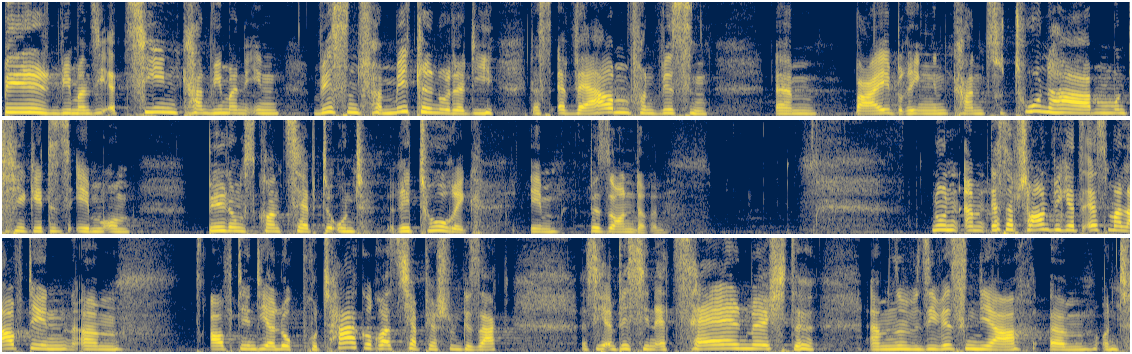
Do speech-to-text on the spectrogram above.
bilden, wie man sie erziehen kann, wie man ihnen Wissen vermitteln oder die, das Erwerben von Wissen ähm, beibringen kann, zu tun haben. Und hier geht es eben um Bildungskonzepte und Rhetorik im Besonderen. Nun, ähm, deshalb schauen wir jetzt erstmal auf den, ähm, auf den Dialog Protagoras. Ich habe ja schon gesagt, dass ich ein bisschen erzählen möchte. Ähm, Sie wissen ja, ähm, und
